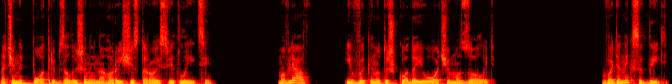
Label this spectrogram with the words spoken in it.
наче не потріб, залишений на горищі старої світлиці. Мовляв, і викинути шкода і очі мозолить. Водяник сидить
